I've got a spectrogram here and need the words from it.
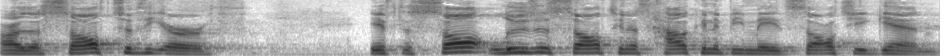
are the salt of the earth. If the salt loses saltiness, how can it be made salty again?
